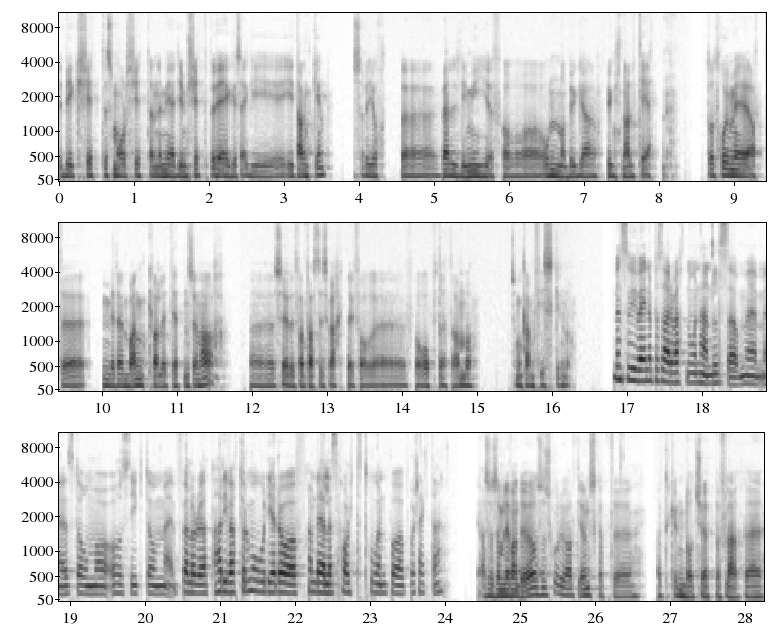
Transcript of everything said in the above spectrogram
the big shit, the small shit and the medium shit beveger seg i, i tanken. Så det er gjort veldig mye for å underbygge funksjonaliteten. Da tror vi at med den vannkvaliteten som en har, eh, så er det et fantastisk verktøy for, eh, for oppdretterne, som kan fisken. da. Men som vi var inne på, så har det vært noen hendelser med, med storm og, og, sykdom. Føler du at, Har de vært tålmodige da og fremdeles holdt troen på prosjektet? Ja, altså Som leverandør så skulle du alltid ønske at, eh, at kunder kjøper flere,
